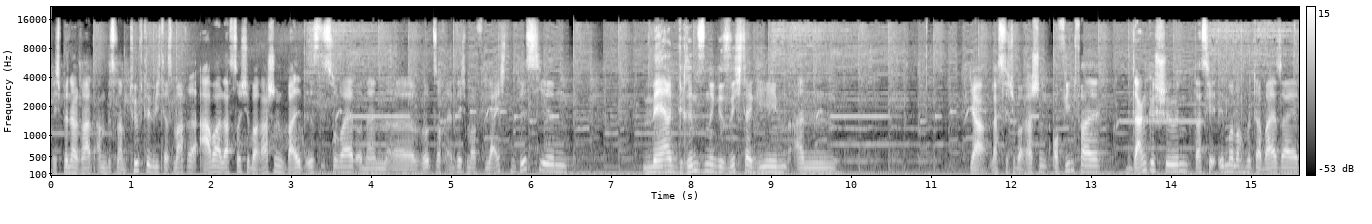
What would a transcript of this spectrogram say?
Ich bin da gerade ein bisschen am Tüfte, wie ich das mache, aber lasst euch überraschen, bald ist es soweit und dann äh, wird es auch endlich mal vielleicht ein bisschen mehr grinsende Gesichter geben an... Ja, lasst euch überraschen. Auf jeden Fall Dankeschön, dass ihr immer noch mit dabei seid.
